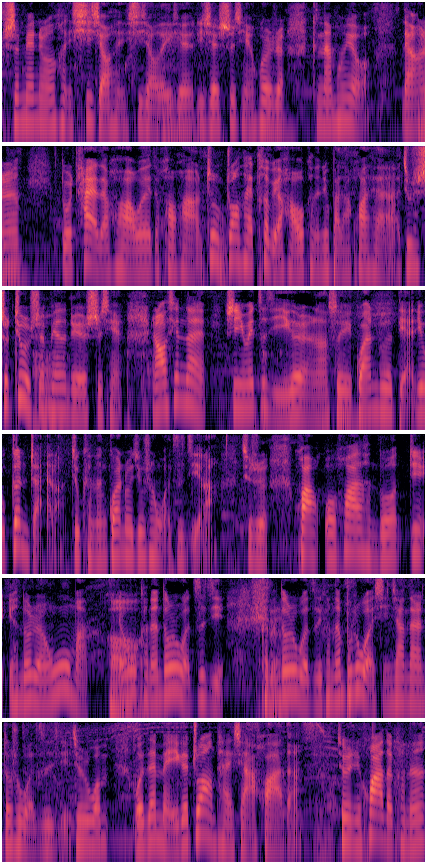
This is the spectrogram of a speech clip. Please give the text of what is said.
身边这种很细小、很细小的一嗯些、一些事情，或者是跟男朋友两个人，比如他也在画画，我也在画画，这种状态特别好，我可能就把它画下来，就是是就是身边的这些事情。然后现在是因为自己一个人了，所以关注的点又更窄了，就可能关注就剩我自己了。就是画我画了很多就很多人物嘛，啊人物可能都是我自己，可能都是我自己，可能不是我形象，但是都是我自己，就是我我在每一个状态下画的，就是你画的可能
